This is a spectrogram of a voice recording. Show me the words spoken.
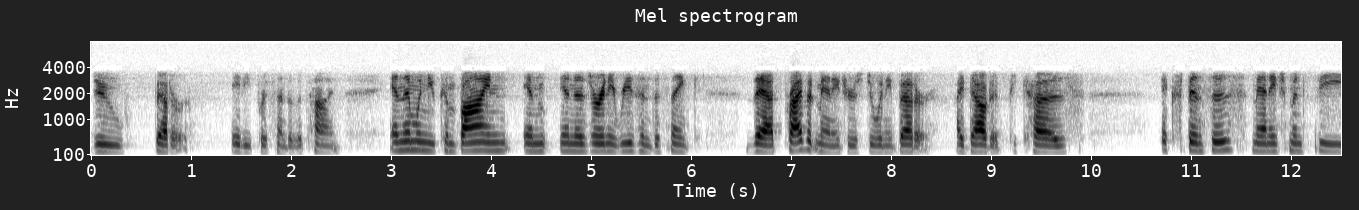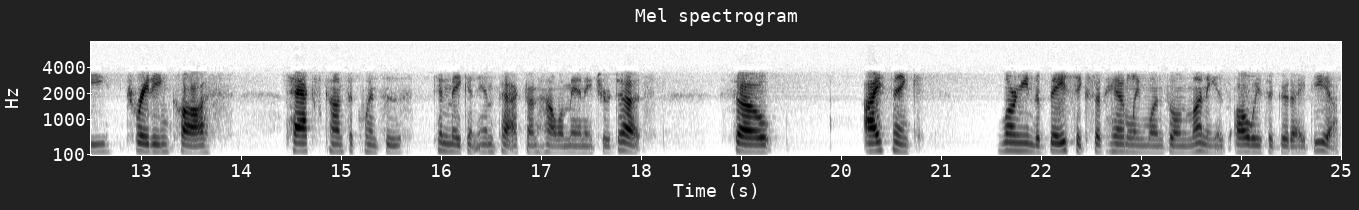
do better 80% of the time. And then when you combine, and, and is there any reason to think that private managers do any better? I doubt it because expenses, management fee, trading costs, tax consequences can make an impact on how a manager does. So I think learning the basics of handling one's own money is always a good idea.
